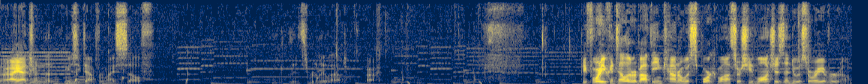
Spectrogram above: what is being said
Wait, hold on. Sorry, I gotta turn the music down for myself. It's really loud. Alright. Before you can tell her about the encounter with Spork Monster, she launches into a story of her own.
